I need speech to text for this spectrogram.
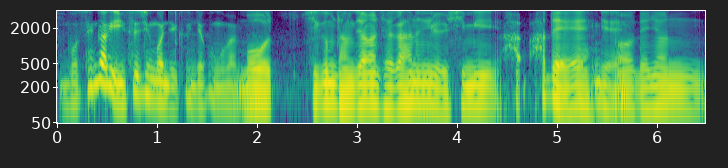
뭐 생각이 있으신 건지 굉장히 궁금합니다. 뭐 지금 당장은 제가 하는 일 열심히 하, 하되 예. 어, 내년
